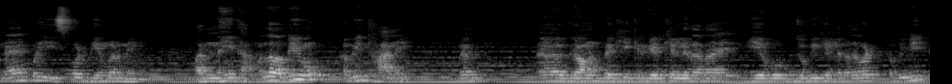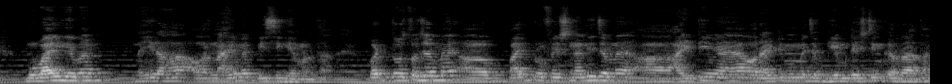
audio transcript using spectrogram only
मैं कोई स्पोर्ट गेमर नहीं हूँ, और नहीं था। मतलब अभी हूँ, कभी था नहीं। मैं ग्राउंड पे ही क्रिकेट खेल लेता था ये वो जो भी खेल लेता था बट कभी भी मोबाइल गेमर नहीं रहा और ना ही मैं पीसी गेमर था। बट दोस्तों, जब मैं बाई प्रोफेशनली जब मैं आईटी में आया और आईटी में मैं जब गेम टेस्टिंग कर रहा था,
